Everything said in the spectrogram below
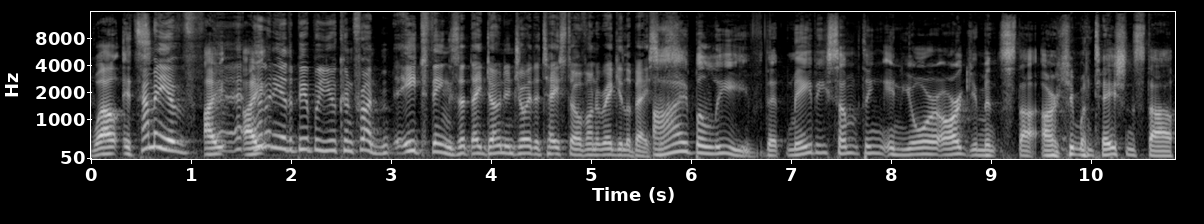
Well, it's How many of I- uh, I- how many of the people you confront eat things that they don't enjoy the taste of on a regular basis? I believe that maybe something in your argument st- argumentation style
